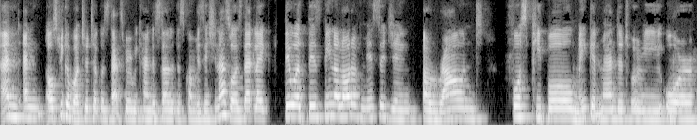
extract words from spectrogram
and and I'll speak about Twitter because that's where we kind of started this conversation as well. Is that like there was there's been a lot of messaging around force people, make it mandatory, or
